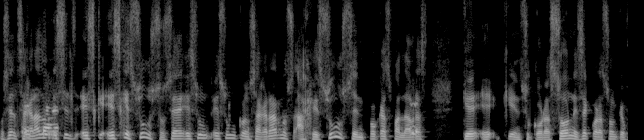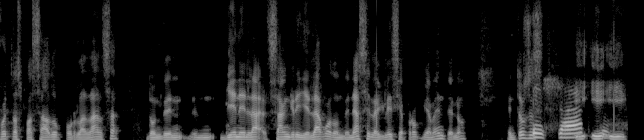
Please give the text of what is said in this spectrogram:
O sea, el sagrado es, el- es, que- es Jesús, o sea, es un, es un consagrarnos a Jesús, en pocas palabras, que, eh, que en su corazón, ese corazón que fue traspasado por la lanza, donde viene la sangre y el agua, donde nace la iglesia propiamente, ¿no? Entonces, Exacto. y, y- y-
